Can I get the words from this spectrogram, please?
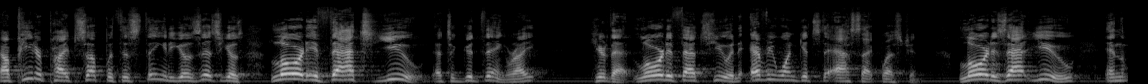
Now, Peter pipes up with this thing and he goes, This, he goes, Lord, if that's you, that's a good thing, right? Hear that. Lord, if that's you. And everyone gets to ask that question. Lord, is that you? And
